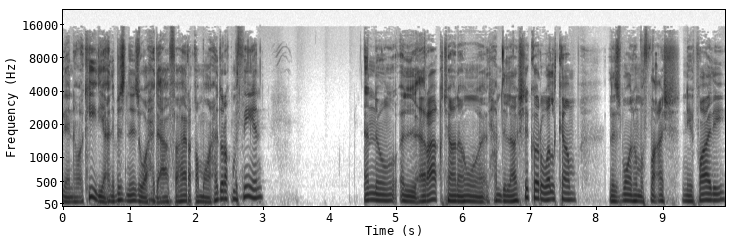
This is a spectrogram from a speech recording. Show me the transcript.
لأنه أكيد يعني بزنس واحد عافى هاي رقم واحد ورقم اثنين. انه العراق كان هو الحمد لله شكر ويلكم لزبونهم 12 نيبالي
